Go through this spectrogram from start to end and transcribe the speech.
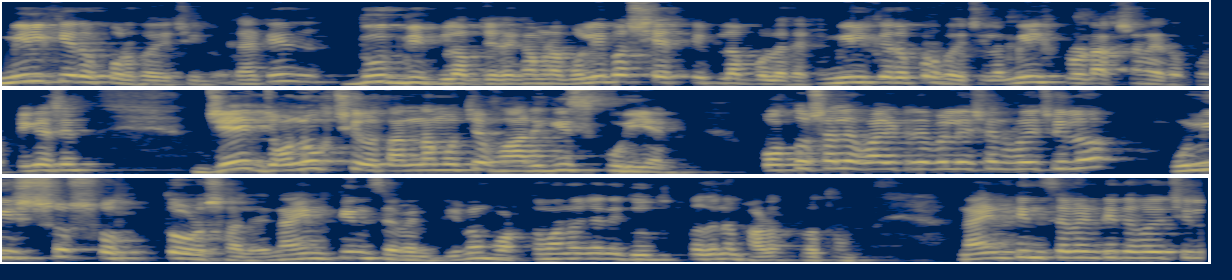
মিল্কের ওপর হয়েছিল। দ্যাট ইজ দুধ বিপ্লব, যেটাকে আমরা বলি, বা শ্বেত বিপ্লব বলে থাকি। মিল্কের ওপর হয়েছিল, মিল্ক প্রোডাকশনের ওপর, ঠিক আছে? যে জনক ছিল, তার নাম হচ্ছে ভার্গিস কুরিয়েন। কত সালে হোয়াইট রেভলিউশন হয়েছিল? উনিশশো সত্তর সালে, নাইনটিন সেভেন্টি, এবং বর্তমানে জানি দুধ উৎপাদনে ভারত প্রথম। নাইনটিন সেভেন্টিতে হয়েছিল।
